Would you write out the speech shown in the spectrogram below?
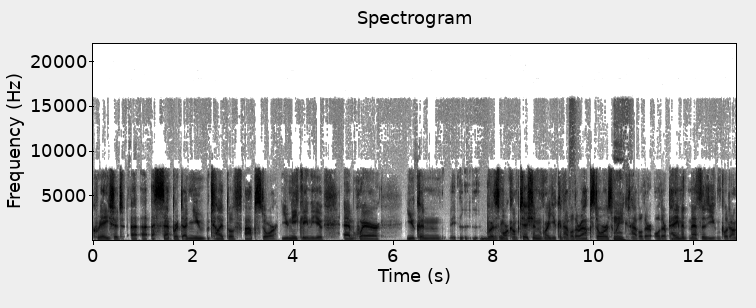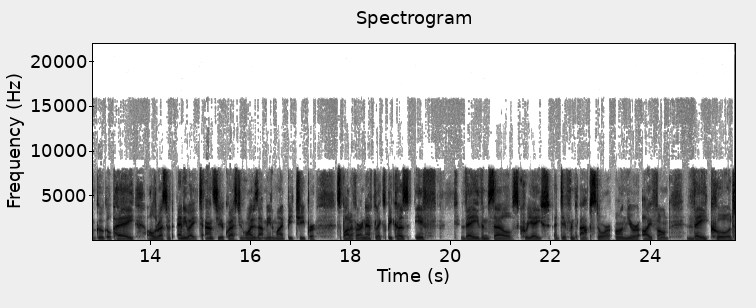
created a, a, separate, a new type of app store, uniquely in the EU, um, where you can where there's more competition where you can have other app stores where mm. you can have other other payment methods. You can put on google pay all the rest of it. Anyway to answer your question why does that mean it might be cheaper spotify or netflix? Because if they themselves create a different app store on your iphone. They could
